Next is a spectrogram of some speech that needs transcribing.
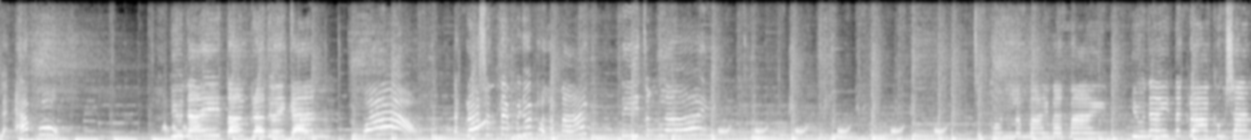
และแอปเปิลอยู่ในตะกร้าด้วยกัน ว้าวตะกร้าฉันเต็มไปด้วยผลไม้ ดีจังเลยจะผลไม้มากมาย อยู่ในตะกร้าของฉัน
